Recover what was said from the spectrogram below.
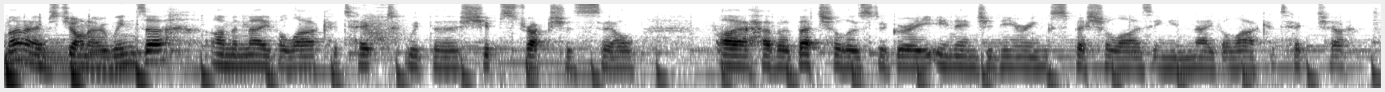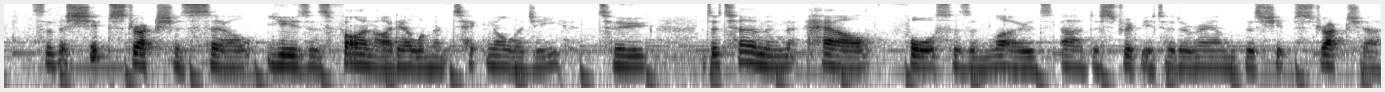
name's John O'Windsor. I'm a naval architect with the Ship Structures Cell. I have a bachelor's degree in engineering specialising in naval architecture. So the Ship Structures Cell uses finite element technology to determine how forces and loads are distributed around the ship structure.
